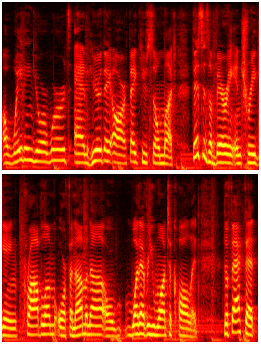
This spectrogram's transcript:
awaiting your words, and here they are. Thank you so much. This is a very intriguing problem or phenomena or whatever you want to call it. The fact that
